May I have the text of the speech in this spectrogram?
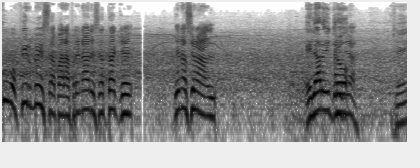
tuvo firmeza para frenar ese ataque de Nacional. El árbitro... Sí.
